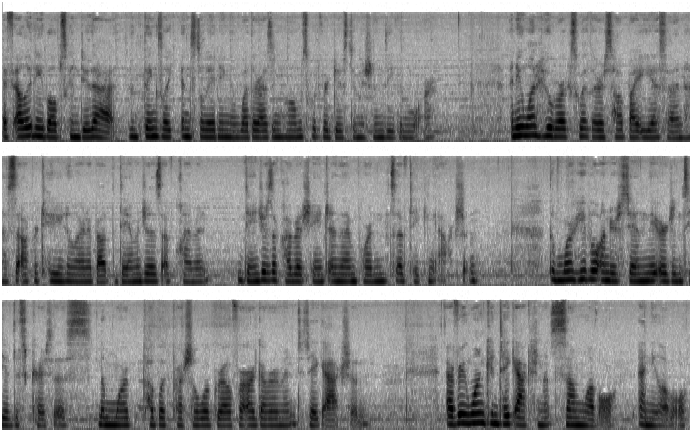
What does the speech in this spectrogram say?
If LED bulbs can do that, then things like insulating and weatherizing homes would reduce emissions even more. Anyone who works with or is helped by ESN has the opportunity to learn about the damages of climate, dangers of climate change and the importance of taking action. The more people understand the urgency of this crisis, the more public pressure will grow for our government to take action. Everyone can take action at some level, any level.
